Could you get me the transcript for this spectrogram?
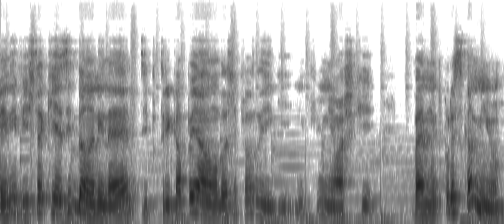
Tendo em vista que é Zidane, né? Tipo, tricampeão da Champions League. Enfim, eu acho que vai muito por esse caminho.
